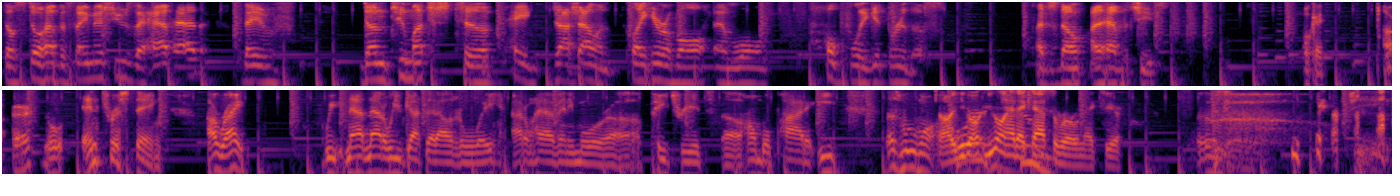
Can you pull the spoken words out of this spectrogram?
they'll still have the same issues they have had. They've done too much to, hey, Josh Allen, play hero ball, and we'll hopefully get through this. I just don't. I have the Chiefs. All right. Well, interesting. All right. We now now that we've got that out of the way, I don't have any more uh, Patriots uh, humble pie to eat. Let's move on. Oh, you don't you don't have that casserole next year. Ugh. Jeez.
